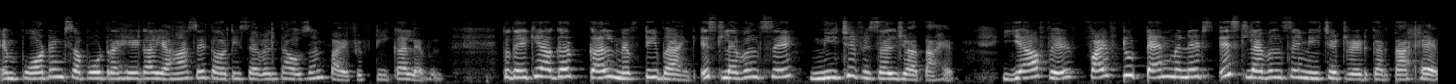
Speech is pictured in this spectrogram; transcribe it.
इंपॉर्टेंट सपोर्ट रहेगा यहाँ से thirty seven thousand five fifty का लेवल तो देखिए अगर कल निफ्टी बैंक इस लेवल से नीचे फिसल जाता है या फिर फाइव टू टेन मिनट्स इस लेवल से नीचे ट्रेड करता है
